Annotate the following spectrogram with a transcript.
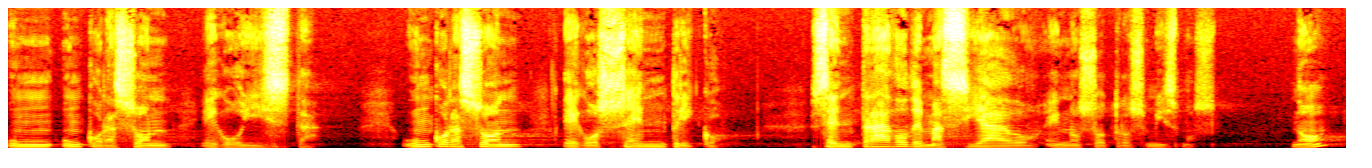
un, corazón egoísta, un corazón egocéntrico, centrado demasiado en nosotros mismos, ¿no?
